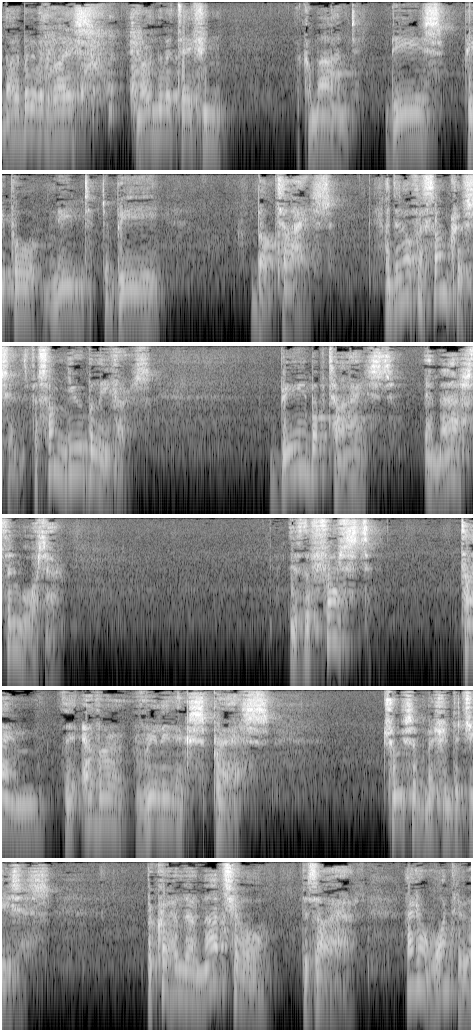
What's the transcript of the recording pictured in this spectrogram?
Not a bit of advice, not an invitation, a command. These people need to be baptized. And you know, for some Christians, for some new believers, being baptized, immersed in water, is the first time they ever really express true submission to Jesus. Because in their natural desire, I don't want to.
